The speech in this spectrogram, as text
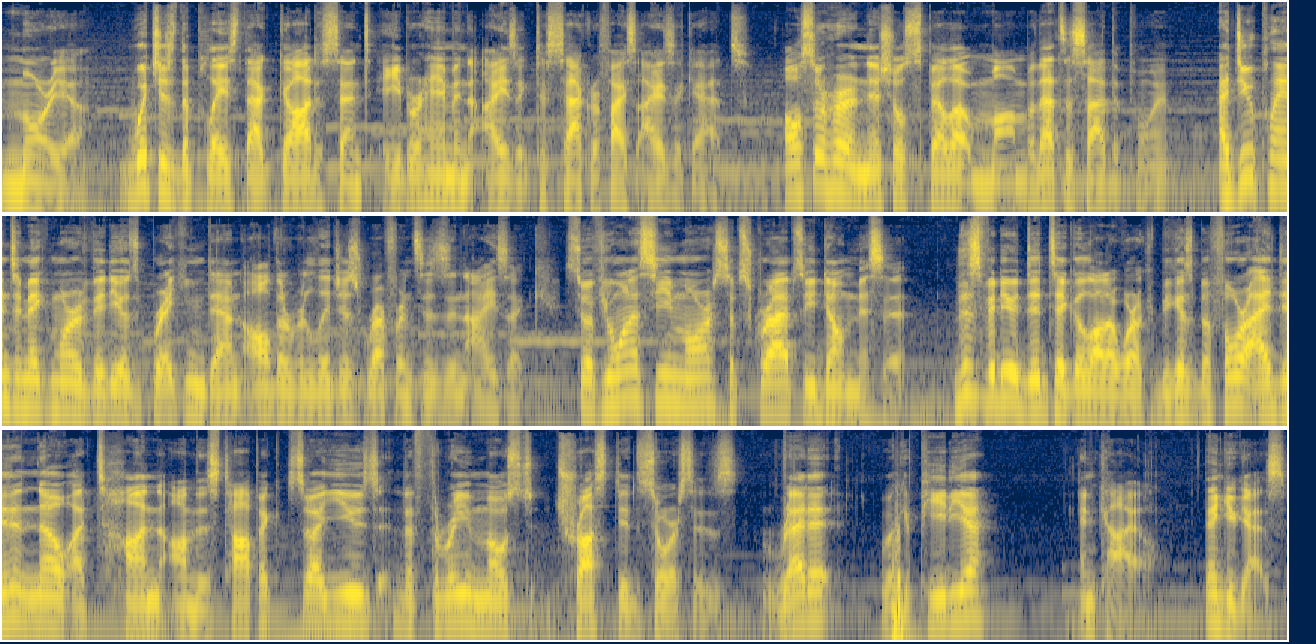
Moriah, which is the place that God sent Abraham and Isaac to sacrifice Isaac at. Also, her initials spell out mom, but that's aside the point. I do plan to make more videos breaking down all the religious references in Isaac. So if you want to see more, subscribe so you don't miss it. This video did take a lot of work because before I didn't know a ton on this topic, so I used the three most trusted sources, Reddit, Wikipedia, and Kyle. Thank you guys.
